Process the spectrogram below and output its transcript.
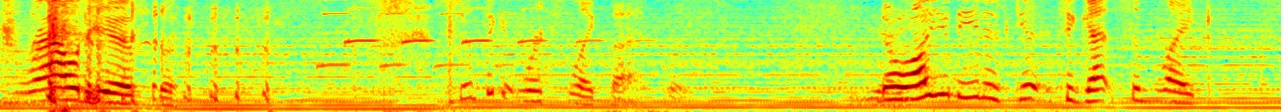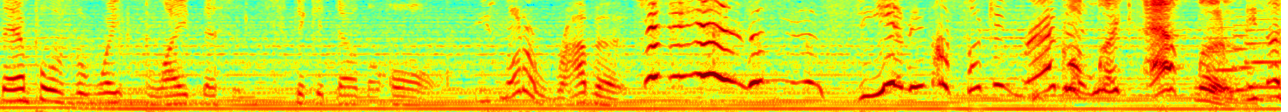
drown him! I don't think it works like that. But... Yeah, No, all you need is get to get some like sample of the white blindness and stick it down the hole. He's not a rabbit. Yes, he is. Don't you just see him? He's a fucking He's rabbit. got like antlers. He's a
